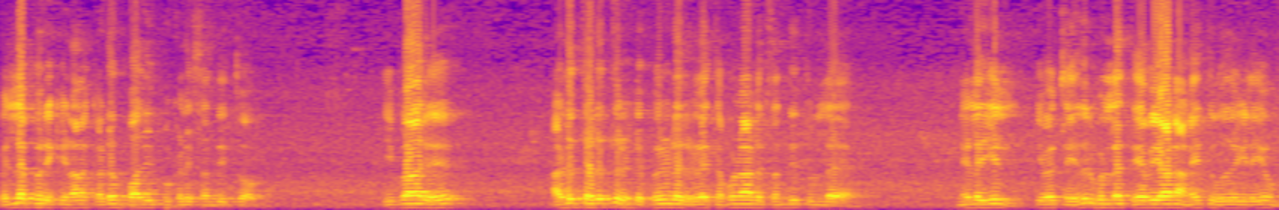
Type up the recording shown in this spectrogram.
வெள்ளப்பெருக்கினால் கடும் பாதிப்புகளை சந்தித்தோம். இவ்வாறு அடுத்தடுத்து ரெண்டு பேரிடர்களை தமிழ்நாடு சந்தித்துள்ள நிலையில் இவற்றை எதிர்கொள்ள தேவையான அனைத்து உதவிகளையும்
